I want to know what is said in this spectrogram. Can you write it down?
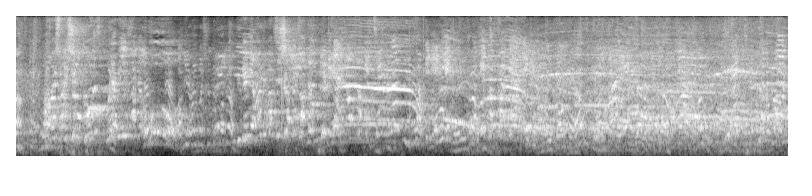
How much my show cost? Whatever you fucking. Ooh. I'll give you a hundred bucks. Shut the fuck up. You give me a hundred bucks to shut the fuck up. Give me that. I'll fucking tear it up. You fucking idiot. Now get the fuck out of here. Get the fuck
